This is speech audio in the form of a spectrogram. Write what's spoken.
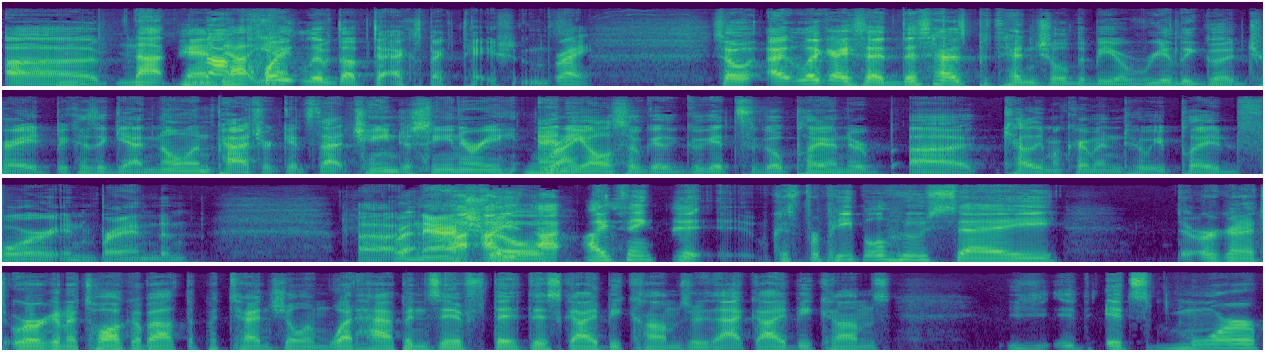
uh, Not panned not out quite yet. lived up to expectations. Right. So, I, like I said, this has potential to be a really good trade because again, Nolan Patrick gets that change of scenery, and Right. he also gets to go play under uh, Kelly McCrimmon, who he played for in Brandon. Uh, Right. I- Nashville. I, I, I think that because for people who say are gonna or are gonna talk about the potential and what happens if that this guy becomes or that guy becomes, it, it's more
